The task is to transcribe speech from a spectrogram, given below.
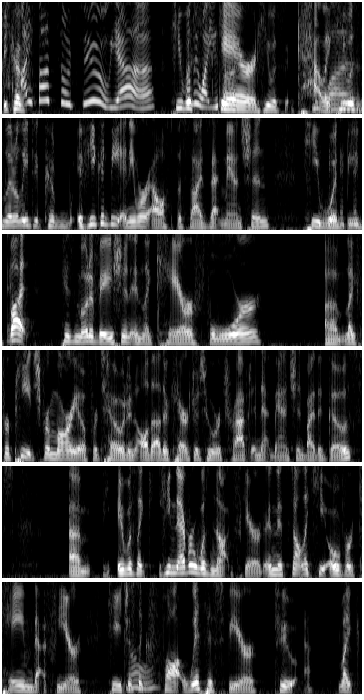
because I thought so too. Yeah. he Tell was me why you thought- scared. He was ca- He like he was was. literally to, could if he could be anywhere else besides that mansion, he would be. but his motivation and like care for um like for Peach, for Mario, for Toad and all the other characters who were trapped in that mansion by the ghosts um it was like he never was not scared and it's not like he overcame that fear he just like fought with his fear to Yes. like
